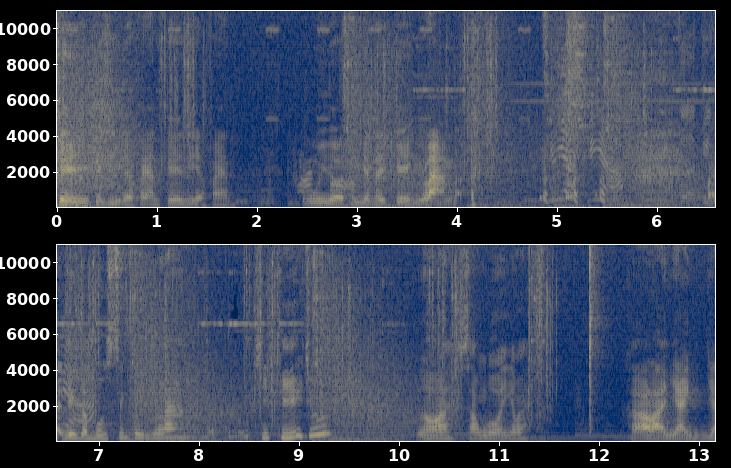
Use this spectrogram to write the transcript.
kê cái gì về fan? Kê gì à fan? Ui giờ thanh niên này kê hình lan ạ. Lại đi gặp một sinh hình lan cũng chi khí chứ. Rồi xong rồi anh em ơi. Khá là nhanh nhỉ.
